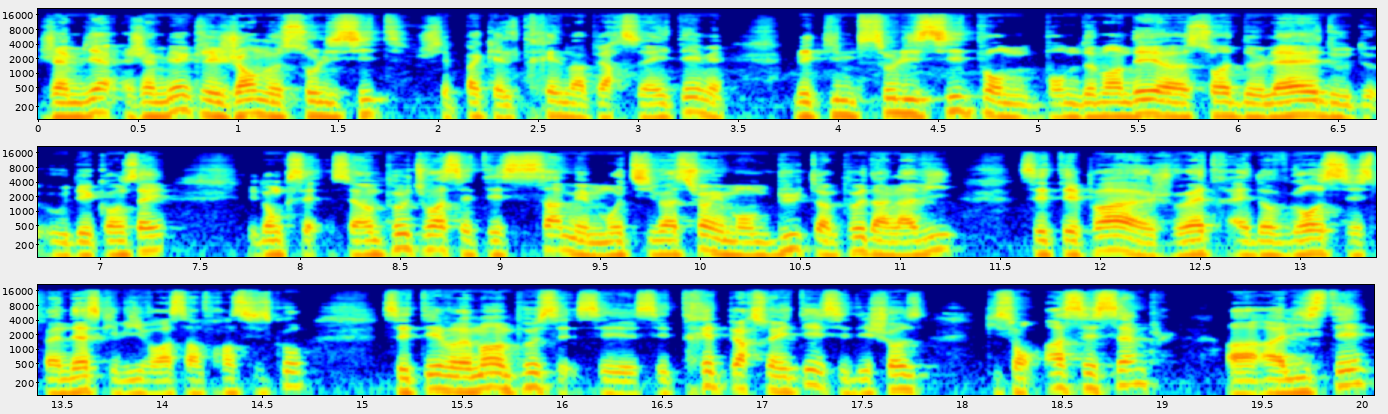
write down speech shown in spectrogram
j'aime bien, j'aime bien que les gens me sollicitent. Je sais pas quel trait de ma personnalité, mais, mais qui me sollicitent pour, pour me demander euh, soit de l'aide ou, des conseils. Et donc, c'est un peu, tu vois, c'était ça mes motivations et mon but un peu dans la vie. C'était pas, euh, je veux être head of growth chez Spendesk et vivre à San Francisco. C'était vraiment un peu ces, ces, traits de personnalité. C'est des choses qui sont assez simples à, à lister,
